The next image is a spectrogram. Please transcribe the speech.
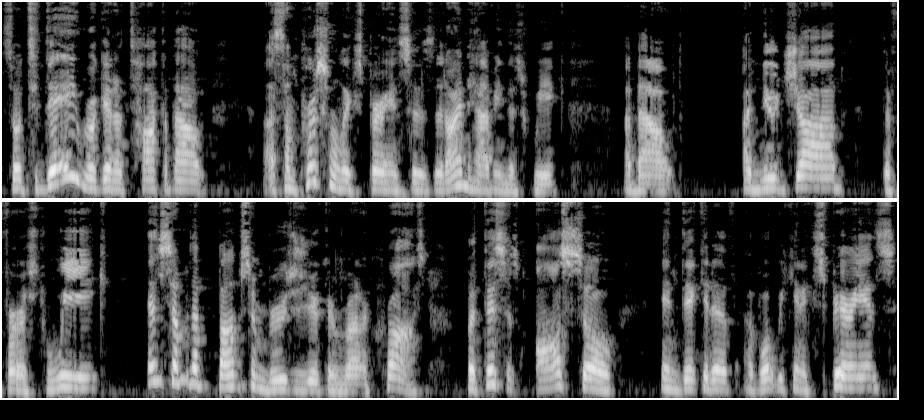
So, today we're going to talk about uh, some personal experiences that I'm having this week about a new job, the first week, and some of the bumps and bruises you can run across. But this is also indicative of what we can experience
